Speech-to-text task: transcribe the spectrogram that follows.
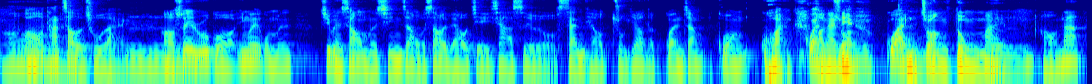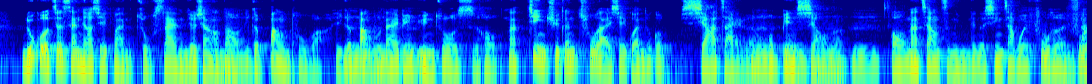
哦，他照得出来。嗯哦，所以如果因为我们基本上我们的心脏，我稍微了解一下，是有三条主要的冠状冠冠冠好难念状冠状动脉。嗯好、那如果这三条血管阻塞，你就想想到一个泵浦啊，一个泵浦在那边运作的时候，那进去跟出来血管如果狭窄了或变小了，哦，那这样子你那个心脏会负荷很大，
